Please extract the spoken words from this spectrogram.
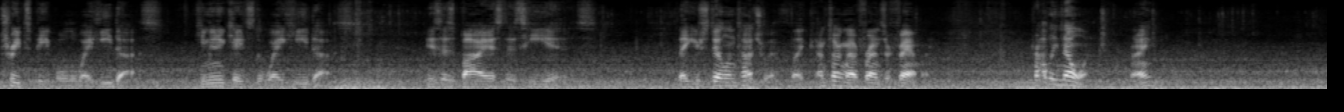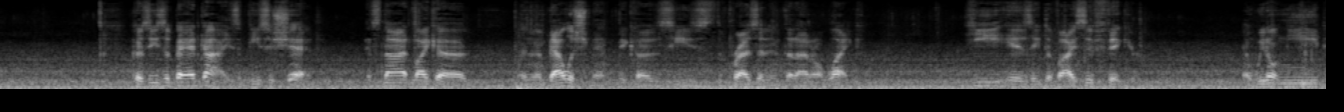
treats people the way he does, communicates the way he does, is as biased as he is, that you're still in touch with? Like, I'm talking about friends or family. Probably no one, right? Because he's a bad guy, he's a piece of shit. It's not like a an embellishment because he's the president that I don't like. He is a divisive figure. And we don't need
